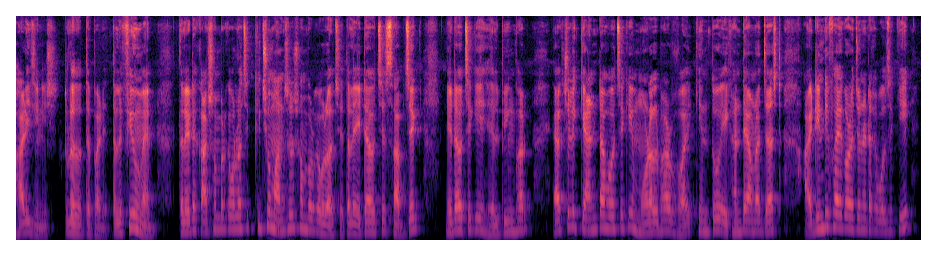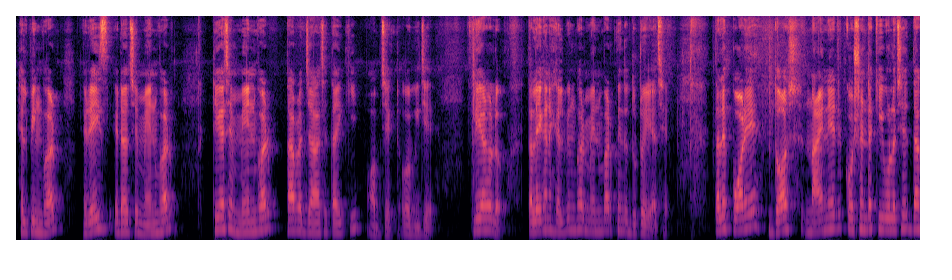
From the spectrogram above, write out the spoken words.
ভারী জিনিস তুলে ধরতে পারে। তাহলে ফিউ ম্যান তাহলে এটা কার সম্পর্কে বলা হচ্ছে? কিছু মানুষের সম্পর্কে বলা হচ্ছে। তাহলে এটা হচ্ছে সাবজেক্ট এটা হচ্ছে কি হেল্পিং ভার্ব অ্যাকচুয়ালি ক্যানটা হচ্ছে কি মোরাল ভার্ব হয়, কিন্তু এখানটায় আমরা জাস্ট আইডেন্টিফাই করার জন্য এটাকে বলছে কি হেল্পিং ভার্ব রেইজ এটা হচ্ছে মেন ভার্ব ঠিক আছে মেন ভার্ব তারপর যা আছে তাই কি? অবজেক্ট ও বিজে ক্লিয়ার হলো? তাহলে এখানে হেল্পিং ভার্ব মেন ভার্ব কিন্তু দুটোই আছে। তাহলে পরে দশ নাইনের কোশ্চেনটা কি বলেছে? The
